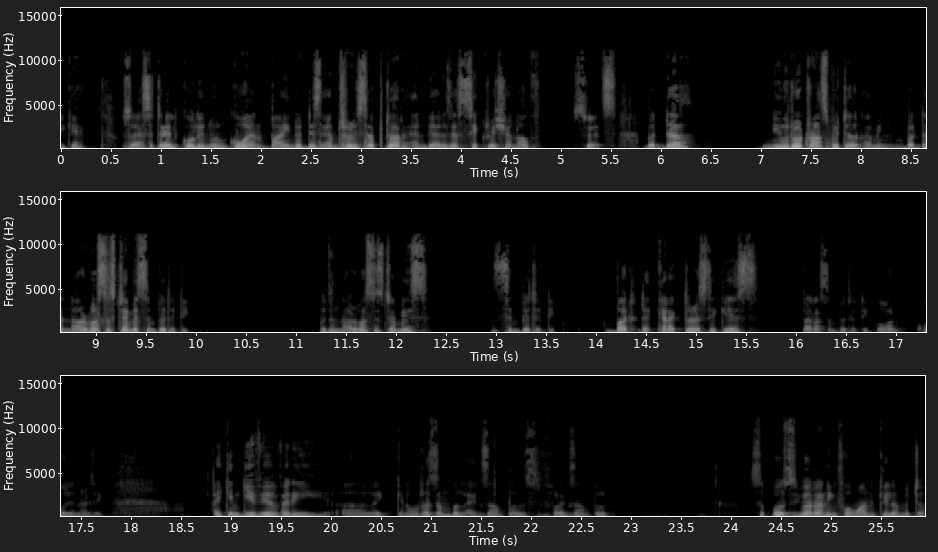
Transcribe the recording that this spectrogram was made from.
okay so acetylcholine will go and bind with this m3 receptor and there is a secretion of sweats. But the neurotransmitter i mean but the nervous system is sympathetic. But the nervous system is sympathetic. But the characteristic is parasympathetic or cholinergic. I can give you a very uh, like you know resemble examples. For example suppose you are running for 1 kilometer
